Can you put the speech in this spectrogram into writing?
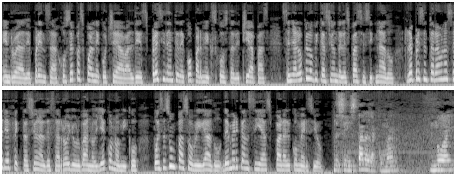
En rueda de prensa, José Pascual Necochea Valdés, presidente de Coparmex Costa de Chiapas, señaló que la ubicación del espacio asignado representará una seria afectación al desarrollo urbano y económico, pues es un paso obligado de mercancías para el comercio. Donde se instala la Comar no hay,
